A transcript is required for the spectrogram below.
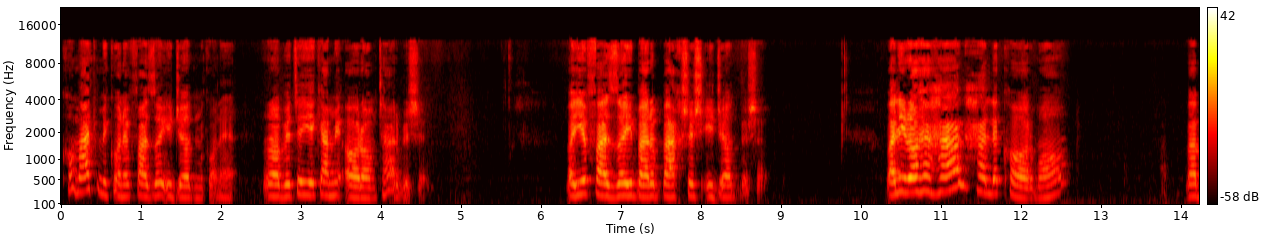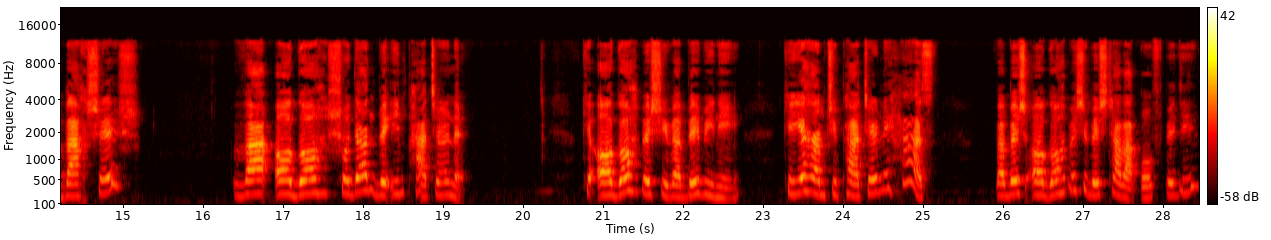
کمک می‌کنه فضا ایجاد می‌کنه رابطه یه کمی آرامتر بشه. و یه فضایی برای بخشش ایجاد بشه. ولی راه حل حل کارما و بخشش و آگاه شدن به این پترنه که آگاه بشی و ببینی که یه همچی پترنی هست و بهش آگاه بشی بهش توقف بدی.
